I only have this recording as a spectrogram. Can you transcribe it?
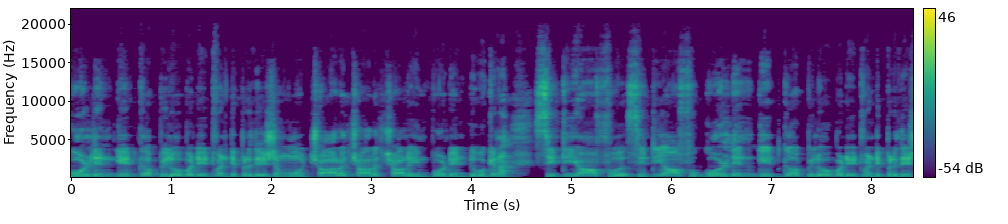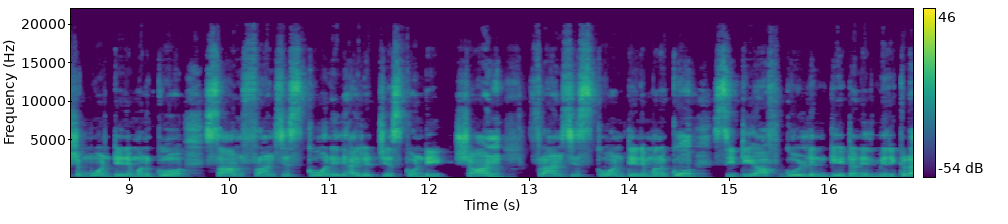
గోల్డెన్ గేట్గా పిలువబడేటువంటి ప్రదేశము చాలా చాలా చాలా ఇంపార్టెంట్ ఓకేనా city of city of golden గేట్గా పిలువబడేటువంటి ప్రదేశము అంటేనే మనకు సాన్ ఫ్రాన్సిస్కో అనేది హైలైట్ చేసుకోండి. షాన్ ఫ్రాన్సిస్కో అంటేనే మనకు సిటీ ఆఫ్ గోల్డెన్ గేట్ అనేది మీరు ఇక్కడ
